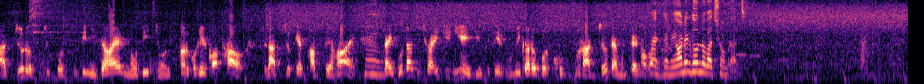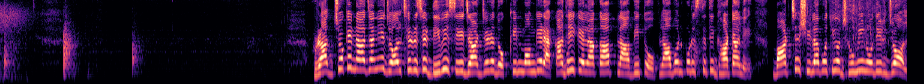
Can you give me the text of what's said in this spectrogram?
রাজ্যেরও কিছু প্রস্তুতি নিতে হয় নদীর জলস্তরগুলির কথাও রাজ্যকে ভাবতে হয়। তাই গোটা বিষয়টি নিয়ে ডিবিসির ভূমিকার উপর ক্ষুব্ধ রাজ্য তেমনটাই নবান্ন। অনেক ধন্যবাদ সোমরাজ। রাজ্যকে না জানিয়ে জল ছেড়েছে ডিভিসি যার জেরে দক্ষিণবঙ্গের একাধিক এলাকা প্লাবিত। প্লাবন পরিস্থিতি ঘাটালে বাড়ছে শিলাবতী ও ঝুমি নদীর জল।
